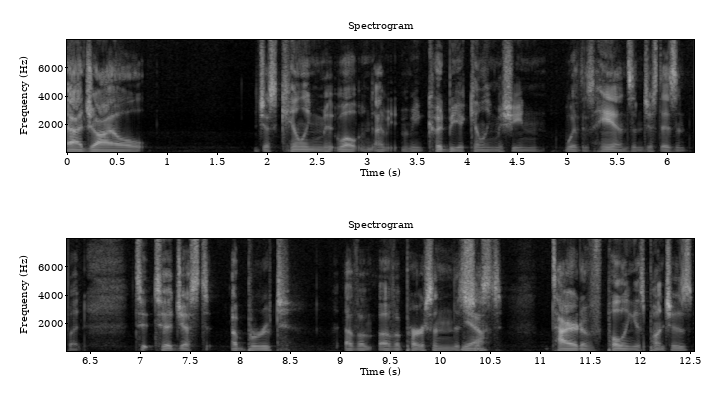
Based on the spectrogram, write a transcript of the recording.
agile, just killing. Well, I mean, I mean, could be a killing machine with his hands and just isn't, but to to just a brute of a of a person that's Yeah. just tired of pulling his punches,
